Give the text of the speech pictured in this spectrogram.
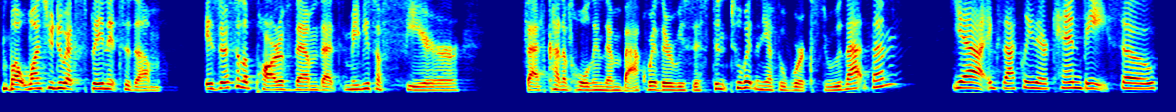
But once you do explain it to them, is there still a part of them that maybe it's a fear that's kind of holding them back where they're resistant to it and you have to work through that then? Yeah, exactly. There can be. So,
